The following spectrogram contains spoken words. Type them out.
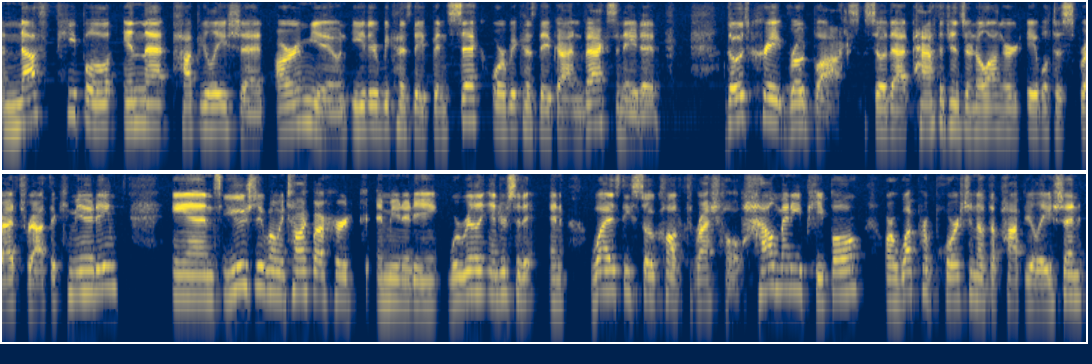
enough people in that population are immune, either because they've been sick or because they've gotten vaccinated, those create roadblocks so that pathogens are no longer able to spread throughout the community. And usually, when we talk about herd immunity, we're really interested in what is the so called threshold? How many people or what proportion of the population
